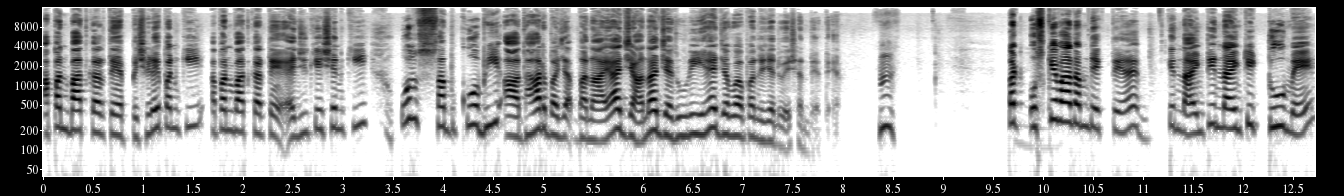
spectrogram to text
अपन बात करते हैं पिछड़ेपन की अपन बात करते हैं एजुकेशन की उन सबको भी आधार बनाया जाना ज़रूरी है जब अपन रिजर्वेशन देते हैं। हम्म। बट उसके बाद हम देखते हैं कि 1992 में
